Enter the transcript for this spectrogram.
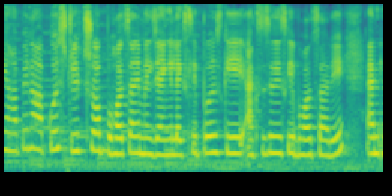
and यहाँ पे ना आपको स्ट्रीट शॉप बहुत सारे मिल जाएँगे लाइक स्लीपर्स के एक्सेसरीज़ के बहुत सारे। एंड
